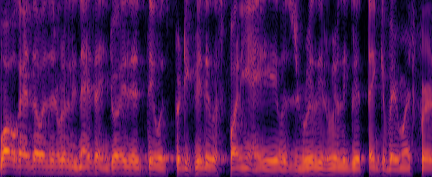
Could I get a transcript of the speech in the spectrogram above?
Wow, guys, that was really nice. I enjoyed it. It was pretty good. It was funny. It was really, really good. Thank you very much for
